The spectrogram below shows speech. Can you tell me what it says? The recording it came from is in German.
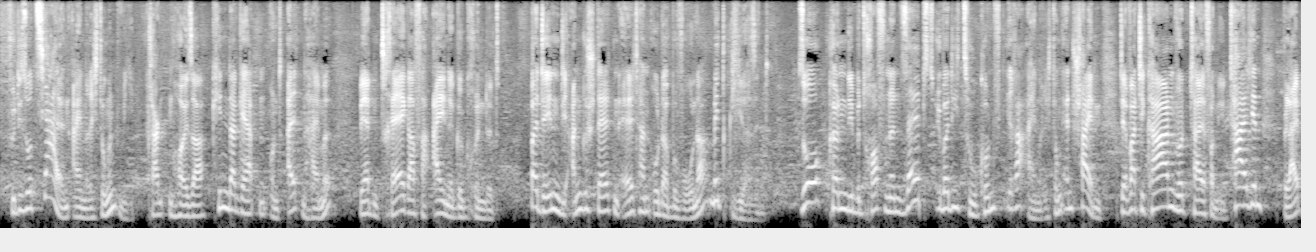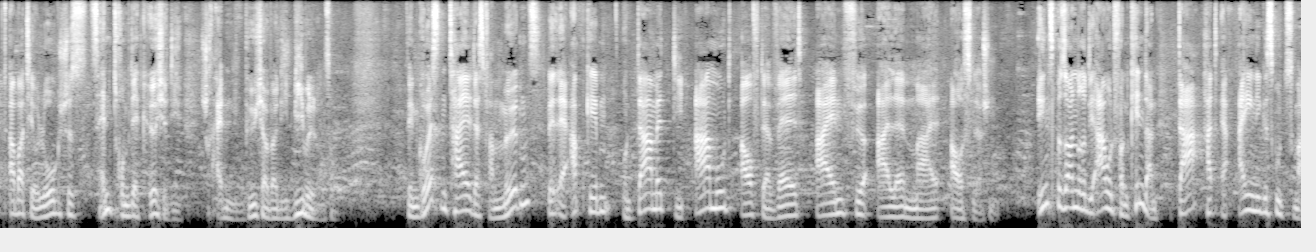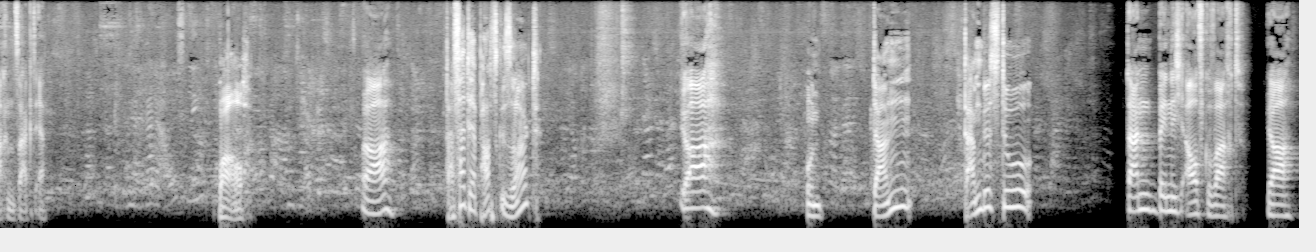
Für die sozialen Einrichtungen wie Krankenhäuser, Kindergärten und Altenheime werden Trägervereine gegründet, bei denen die angestellten Eltern oder Bewohner Mitglieder sind. So können die Betroffenen selbst über die Zukunft ihrer Einrichtung entscheiden. Der Vatikan wird Teil von Italien, bleibt aber theologisches Zentrum der Kirche. Die schreiben Bücher über die Bibel und so. Den größten Teil des Vermögens will er abgeben und damit die Armut auf der Welt ein für alle Mal auslöschen. Insbesondere die Armut von Kindern, da hat er einiges gut zu machen, sagt er. Wow. Ja, Das hat der Papst gesagt? ja, Und dann, dann bist du. dann bin ich aufgewacht. Ja,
